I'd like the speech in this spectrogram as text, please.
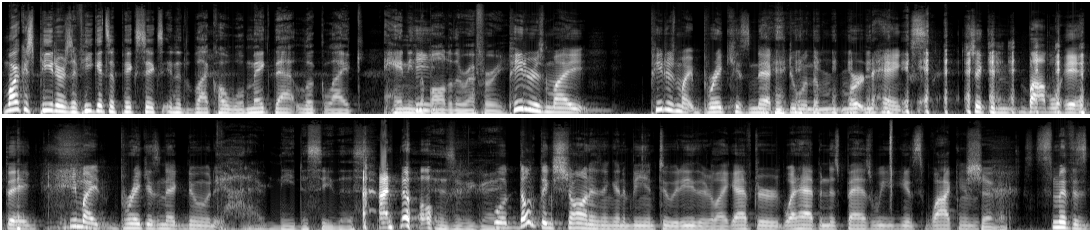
Marcus Peters, if he gets a pick six into the black hole, will make that look like handing the ball to the referee. Peters might Peters might break his neck doing the Merton Hanks chicken bobblehead thing. He might break his neck doing it. God, I need to see this. I know. This would be great. Well, don't think Sean isn't going to be into it either. Like after what happened this past week against Watkins, sure. Smith is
